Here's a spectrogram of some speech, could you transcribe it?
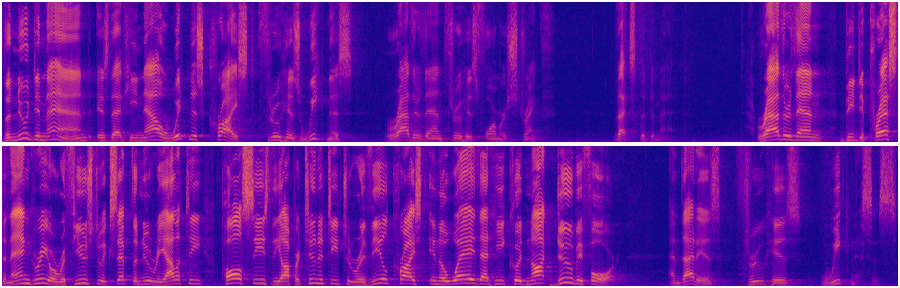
The new demand is that he now witness Christ through his weakness rather than through his former strength. That's the demand. Rather than be depressed and angry or refuse to accept the new reality, Paul sees the opportunity to reveal Christ in a way that he could not do before, and that is through his weaknesses.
